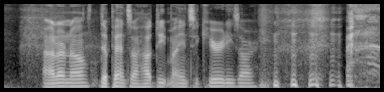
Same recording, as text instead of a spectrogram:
I don't know. Depends on how deep my insecurities are.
